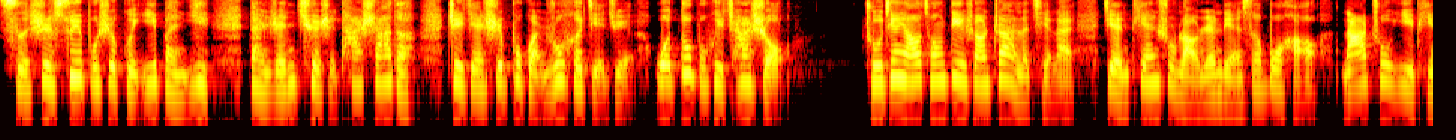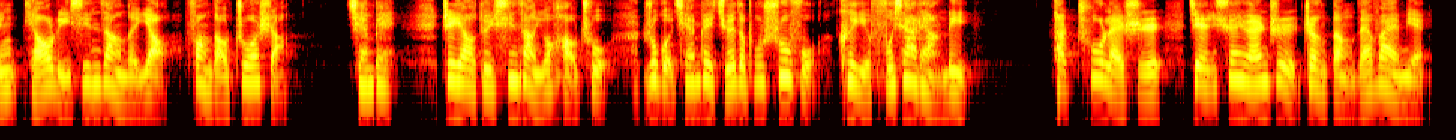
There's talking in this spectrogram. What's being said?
此事虽不是鬼医本意，但人却是他杀的，这件事不管如何解决，我都不会插手。楚清瑶从地上站了起来，见天树老人脸色不好，拿出一瓶调理心脏的药放到桌上。前辈，这药对心脏有好处，如果前辈觉得不舒服，可以服下两粒。他出来时见轩辕志正等在外面，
